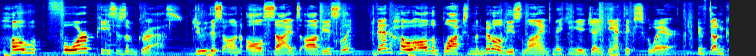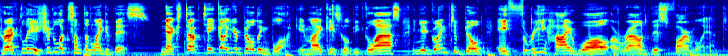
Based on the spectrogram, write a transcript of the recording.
hoe four pieces of grass. Do this on all sides, obviously. Then hoe all the blocks in the middle of these lines, making a gigantic square. If done correctly, it should look something like this. Next up, take out your building block. In my case, it'll be glass, and you're going to build a three high wall around this farmland.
